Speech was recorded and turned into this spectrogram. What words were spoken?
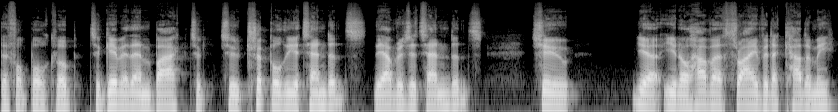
their football club, to give it them back, to to triple the attendance, the average attendance, to yeah, you know, have a thriving academy,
